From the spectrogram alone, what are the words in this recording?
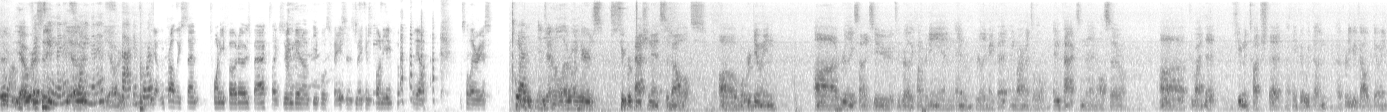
Uh, yeah, we're 15 sitting- minutes, yeah, 20 minutes, yeah, we're- back and forth. Yeah, we probably sent 20 photos back, like zoomed in on people's faces, making funny. Yeah, it's hilarious. Yeah. In, in general, everyone here is super passionate about uh, what we're doing. Uh, really excited to, to grow the company and, and really make that environmental impact, and then also uh, provide that human touch that I think that we've done a pretty good job of doing.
